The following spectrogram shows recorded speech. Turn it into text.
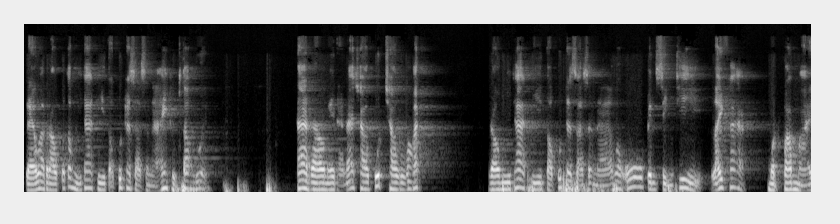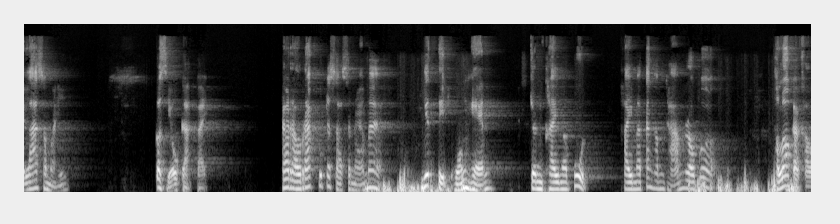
แปลว่าเราก็ต้องมีท่าทีต่อพุทธศาสนาให้ถูกต้องด้วย ถ้าเราในฐานะชาวพุทธชาววัด เรามีท่าทีต่อพุทธศาสนาว่าโอ้ เป็นสิ่งที่ไร้ค่าหมดความหมายล้าสมัย ก็เสียโอกาสไป ถ้าเรารักพุทธศาสนามาก ยึดติดหวงแหน จนใครมาพูด ใครมาตั้งคำถามเราก็ทะเลาะกับเขา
